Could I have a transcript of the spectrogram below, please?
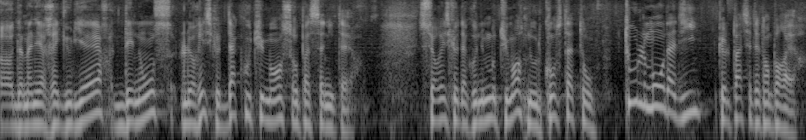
euh, de manière régulière, dénonce le risque d'accoutumance au pass sanitaire. Ce risque d'accoutumance, nous le constatons. Tout le monde a dit que le pass était temporaire.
